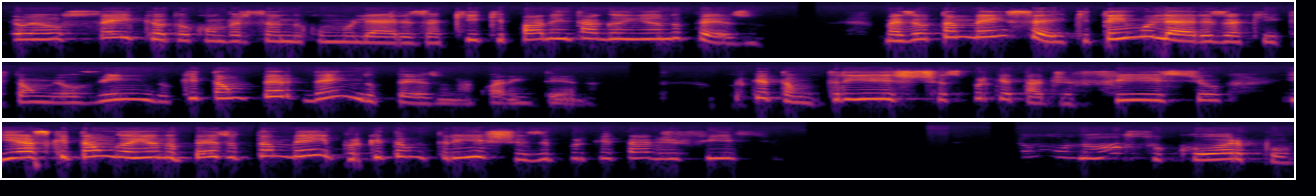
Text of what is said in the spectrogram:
Então eu sei que eu estou conversando com mulheres aqui que podem estar tá ganhando peso. Mas eu também sei que tem mulheres aqui que estão me ouvindo que estão perdendo peso na quarentena porque estão tristes, porque está difícil, e as que estão ganhando peso também, porque estão tristes e porque está difícil. Então, o nosso corpo,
